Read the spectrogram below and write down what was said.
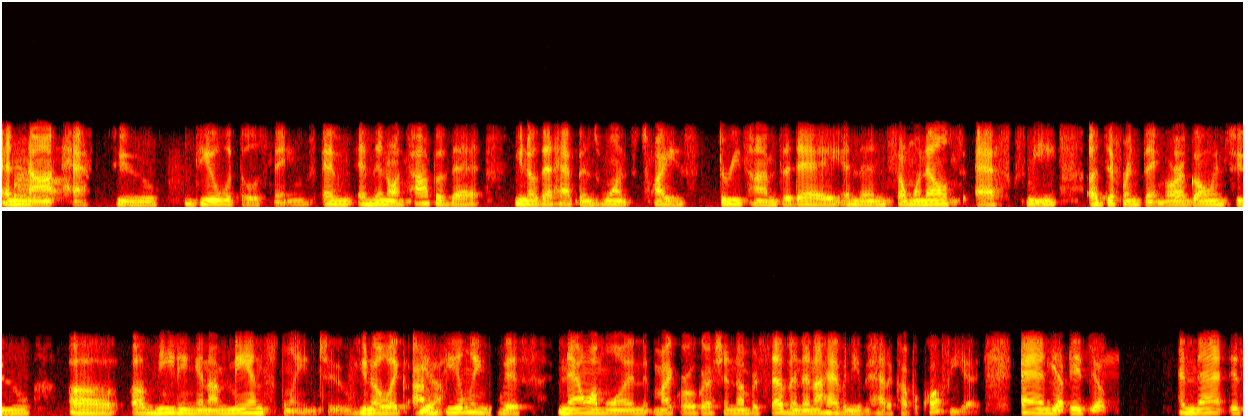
and not have to deal with those things. And and then on top of that, you know, that happens once, twice, three times a day and then someone else asks me a different thing or I go into a, a meeting and I'm mansplained to. You know, like I'm yeah. dealing with now I'm on microaggression number seven and I haven't even had a cup of coffee yet. And yep, it's yep. and that is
